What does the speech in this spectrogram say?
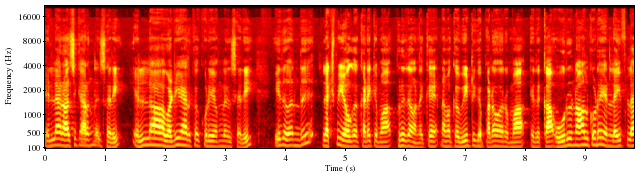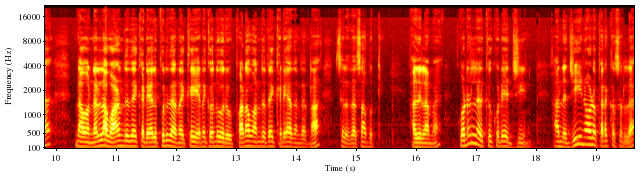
எல்லா ராசிக்காரங்களும் சரி எல்லா வழியாக இருக்கக்கூடியவங்களும் சரி இது வந்து லக்ஷ்மி யோகம் கிடைக்குமா? புரிதவனுக்கு நமக்கு வீட்டுக்கு பணம் வருமா? இது கா ஒரு நாள் கூட என் லைஃப்பில் நான் நல்லா வாழ்ந்ததே கிடையாது. புரிதவனுக்கு எனக்கு வந்து ஒரு பணம் வந்ததே கிடையாதுன்றனா சில தசாபுத்தி. அது இல்லாமல் உடலில் இருக்கக்கூடிய ஜீன் அந்த ஜீனோட பிறக்க சொல்ல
